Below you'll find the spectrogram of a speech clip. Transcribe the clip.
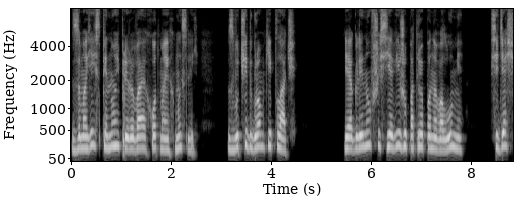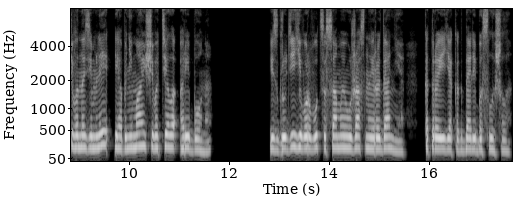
За моей спиной, прерывая ход моих мыслей, звучит громкий плач. И, оглянувшись, я вижу потрепанного Луми, сидящего на земле и обнимающего тело Арибона. Из груди его рвутся самые ужасные рыдания, которые я когда-либо слышала.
